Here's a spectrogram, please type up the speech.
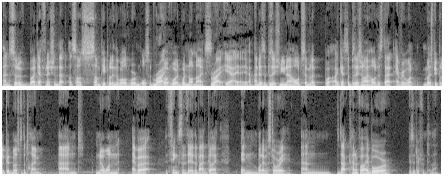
And sort of by definition, that some some people in the world were also Right. were, were, not nice. right? Yeah, yeah, yeah. And is the position you now hold similar? Well, I guess the position I hold is that everyone, most people are good most of the time, and no one ever thinks that they're the bad guy in whatever story, and that kind of vibe, or is it different to that?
